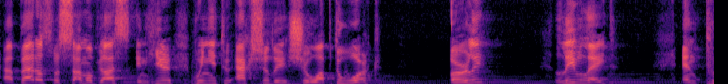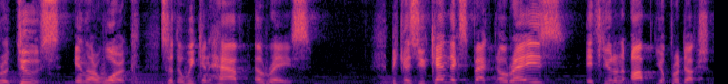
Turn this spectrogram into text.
Uh, battles for some of us in here, we need to actually show up to work early, leave late and produce in our work so that we can have a raise. Because you can't expect a raise if you don't up your production.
